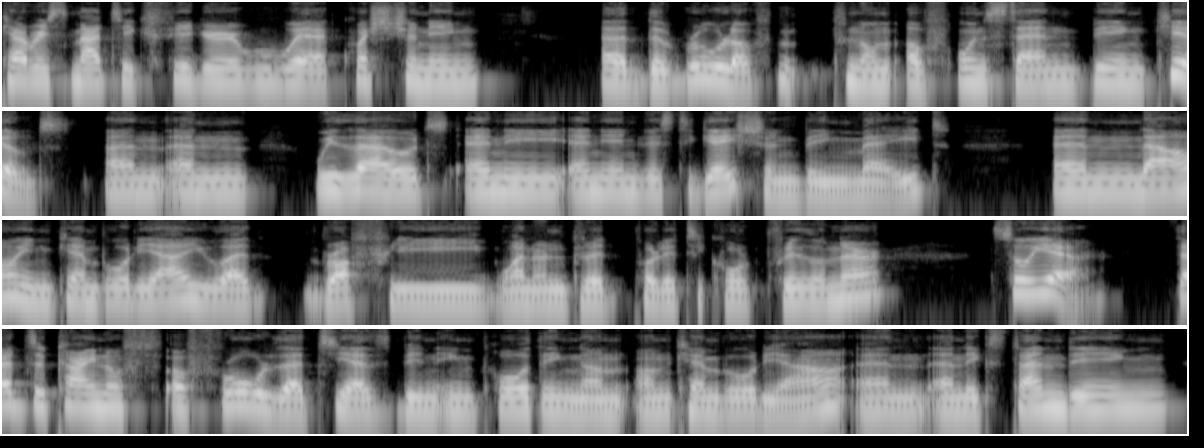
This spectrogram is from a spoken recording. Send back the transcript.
charismatic figure who were questioning uh, the rule of of Hun Sen being killed and and without any any investigation being made. And now in Cambodia, you had roughly 100 political prisoner. So yeah, that's the kind of, of rule that he has been importing on, on Cambodia and, and extending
